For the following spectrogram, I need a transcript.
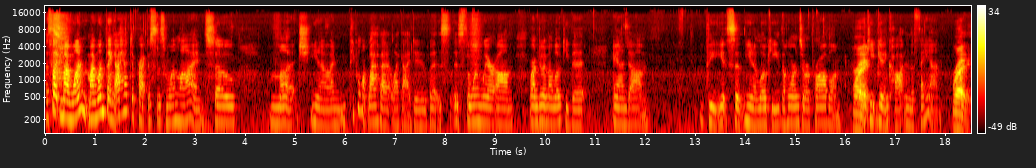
that's like my one my one thing. I had to practice this one line so much, you know, and people don't laugh at it like I do, but it's it's the one where um where I'm doing my Loki bit, and um the it's uh, you know Loki the horns are a problem. Right. I keep getting caught in the fan, right.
